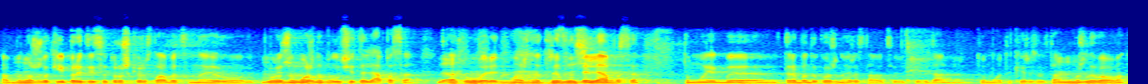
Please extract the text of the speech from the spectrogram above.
або навпаки прийтися трошки розслабитися на ігру. Відповідно, можна отримати ляпаса, Да. так говорять, можна отримати ляпаса. Тому якби треба до кожної гри ставитися відповідально. Тому такий результат. Мгм. Можливо,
